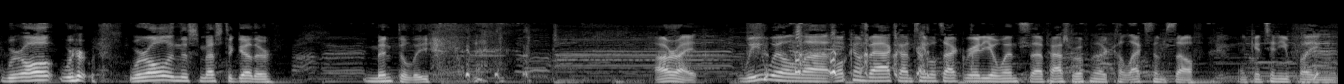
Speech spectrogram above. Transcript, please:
We're all we're we're all in this mess together mentally. All right. We will uh, we'll come back on Table Talk Radio once uh, Pastor Wolfmueller collects himself and continue playing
